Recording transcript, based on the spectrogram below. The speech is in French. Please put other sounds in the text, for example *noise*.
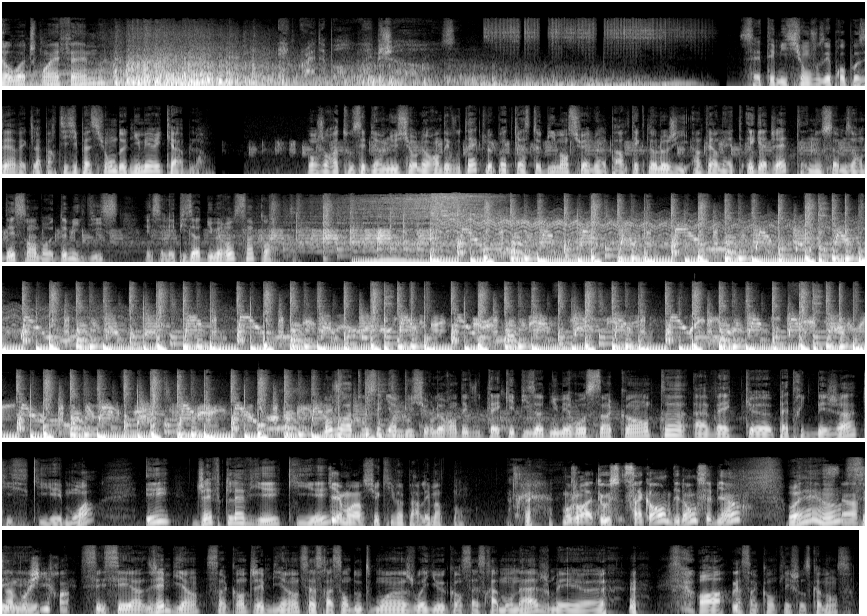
NoWatch.fm Incredible Web Shows Cette émission vous est proposée avec la participation de Numéricable. Bonjour à tous et bienvenue sur le Rendez-vous Tech, le podcast bimensuel où on parle technologie, internet et gadgets. Nous sommes en décembre 2010 et c'est l'épisode numéro 50. Bonjour à tous et bienvenue sur le Rendez-vous Tech épisode numéro 50 avec euh, Patrick Béja qui, qui est moi et Jeff Clavier qui est, Qui est moi. monsieur qui va parler maintenant. *laughs* Bonjour à tous. 50, dis donc, c'est bien. Ouais, hein, C'est un- beau chiffre. c'est- un- j'aime bien, 50 j'aime bien, ça sera sans doute moins joyeux quand ça sera mon âge mais euh, *laughs* oh, à 50 les choses commencent.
